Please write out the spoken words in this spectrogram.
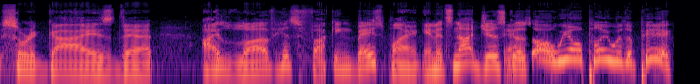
sort of guys that I love his fucking bass playing. And it's not just because, yeah. oh, we all play with a pick.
